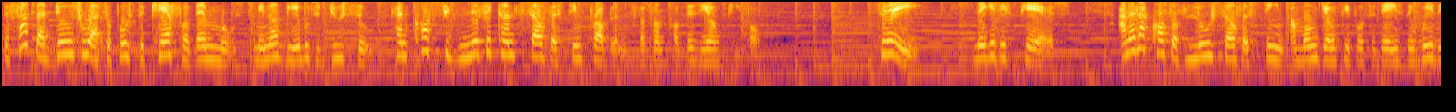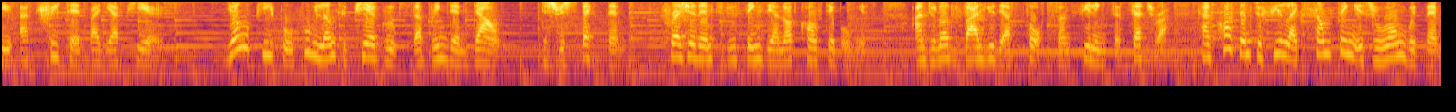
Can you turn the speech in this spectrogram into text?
The fact that those who are supposed to care for them most may not be able to do so can cause significant self esteem problems for some of these young people. 3. Negative peers. Another cause of low self esteem among young people today is the way they are treated by their peers. Young people who belong to peer groups that bring them down, disrespect them, pressure them to do things they are not comfortable with, and do not value their thoughts and feelings, etc., can cause them to feel like something is wrong with them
